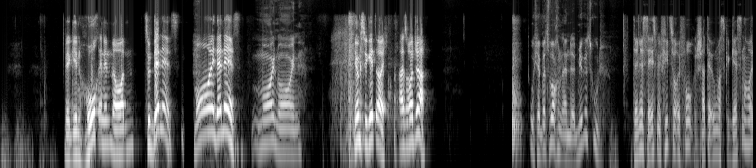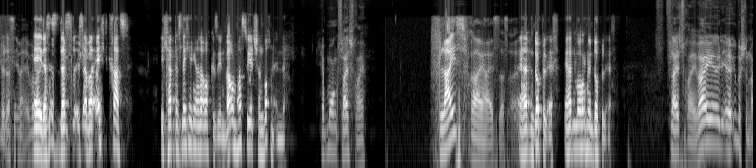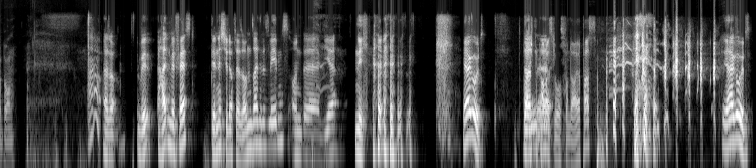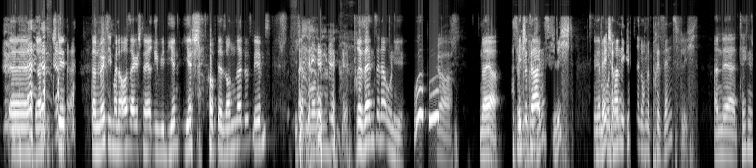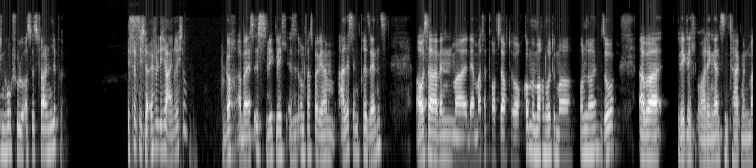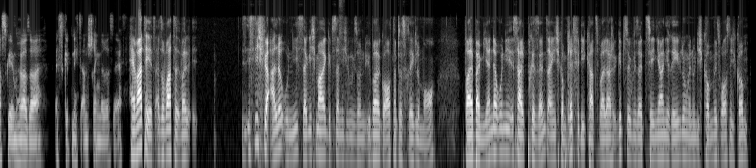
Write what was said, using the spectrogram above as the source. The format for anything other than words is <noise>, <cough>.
wir gehen hoch in den Norden zu Dennis. Moin, Dennis. Moin, moin. Jungs, wie geht's euch? Alles Roger? Du, ich habe jetzt Wochenende. Mir geht's gut. Dennis, der ist mir viel zu euphorisch. Hat er irgendwas gegessen heute? Dass ihr, Ey, das ist, das ist aber echt krass. Ich habe das Lächeln gerade auch gesehen. Warum hast du jetzt schon Wochenende? Ich habe morgen fleißfrei. Fleißfrei heißt das. Alter. Er hat ein Doppel-F. Er hat morgen ein Doppel-F. Fleißfrei, weil äh, Überstunden abbauen. Ah, Also, wir, halten wir fest, Dennis steht auf der Sonnenseite des Lebens und äh, wir <laughs> nicht. <laughs> ja, gut. ich Dann, bin äh, arbeitslos, von daher passt. <laughs> ja, gut. Äh, dann, steht, dann möchte ich meine Aussage schnell revidieren. Ihr steht auf der Sonnenseite des Lebens. Ich habe morgen Präsenz in der Uni. Wup, wup. Ja, Naja, Hast du ich sagen, Präsenzpflicht? In welcher Uni gibt es denn noch eine Präsenzpflicht? an der Technischen Hochschule Ostwestfalen-Lippe. Ist das nicht eine öffentliche Einrichtung? Doch, aber es ist wirklich, es ist unfassbar. Wir haben alles in Präsenz, außer wenn mal der Mathe-Prof sagt, oh, komm, wir machen heute mal online, so. Aber wirklich, oh, den ganzen Tag mit Maske im Hörsaal. Es gibt nichts Anstrengenderes, ey. Hä, warte jetzt, also warte, weil äh, es ist nicht für alle Unis, sag ich mal, gibt es da nicht irgendwie so ein übergeordnetes Reglement? Weil bei mir an der Uni ist halt Präsenz eigentlich komplett für die Katz, weil da gibt es irgendwie seit zehn Jahren die Regelung, wenn du nicht kommen willst, brauchst du nicht kommen.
